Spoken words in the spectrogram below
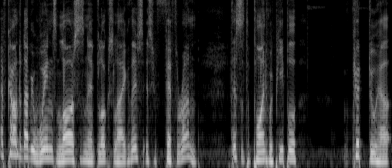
I've counted up your wins and losses and it looks like this is your fifth run. This is the point where people could do hell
